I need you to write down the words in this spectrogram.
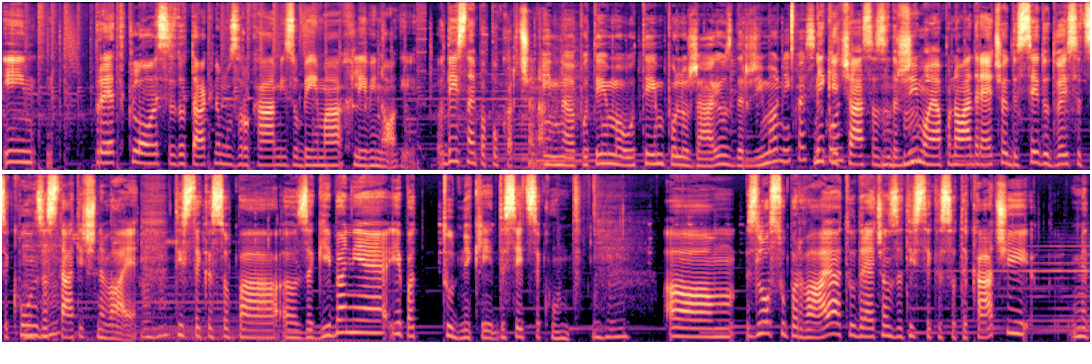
in. Predklon se dotaknemo z rokami, z obema hlevi nogi, desna je pa pokrčena. In uh, potem v tem položaju zdržimo nekaj sekund. Nekaj časa zadržimo, uh -huh. ja, ponovadi rečejo 10 do 20 sekund uh -huh. za statične vaje. Uh -huh. Tiste, ki so pa uh, za gibanje, je pa tudi nekaj 10 sekund. Uh -huh. um, zelo super vaja, tudi rečem za tiste, ki so tekači, med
